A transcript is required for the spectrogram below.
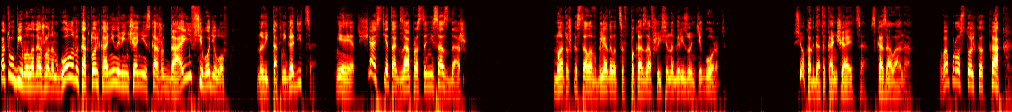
Отруби молодоженам головы, как только они на венчании скажут «да» и всего делов. Но ведь так не годится. Нет, счастье так запросто не создашь. Матушка стала вглядываться в показавшийся на горизонте город. «Все когда-то кончается», — сказала она. «Вопрос только как».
